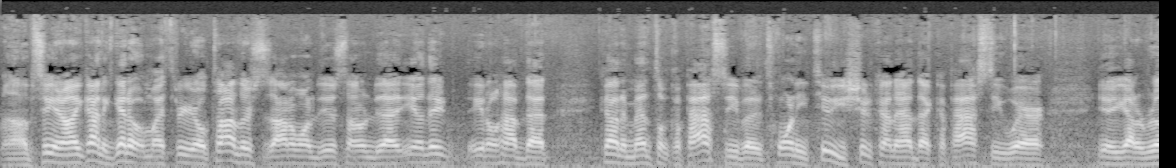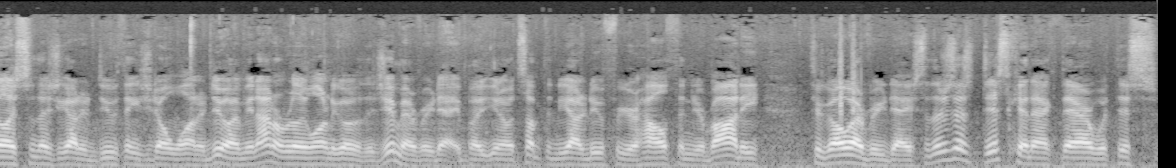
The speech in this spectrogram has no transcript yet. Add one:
Um, so you know, I kind of get it when my three-year-old toddler says, "I don't want to do this, I don't do that." You know, they they don't have that kind of mental capacity. But at 22, you should kind of have that capacity where you know you got to realize sometimes you got to do things you don't want to do. I mean, I don't really want to go to the gym every day, but you know, it's something you got to do for your health and your body to go every day. So there's this disconnect there with this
